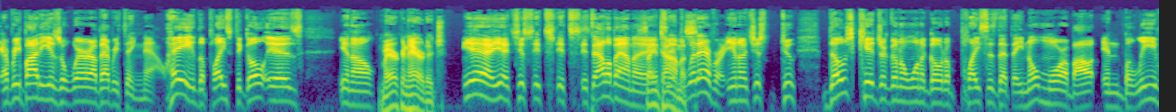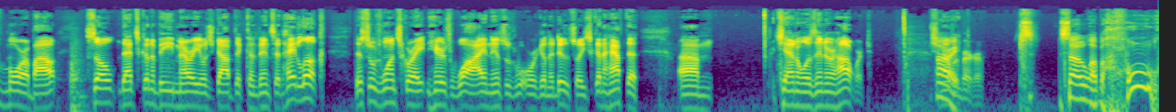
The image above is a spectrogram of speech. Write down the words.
everybody is aware of everything now. Hey, the place to go is, you know, American Heritage. Yeah, yeah, it's just it's it's it's Alabama, St. Thomas, whatever. You know, it's just do those kids are going to want to go to places that they know more about and believe more about. So that's going to be Mario's job to convince it. Hey, look, this was once great, and here's why, and this is what we're going to do. So he's going to have to um, channel his inner Howard Schnellenberger. Right. So, uh, whew,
